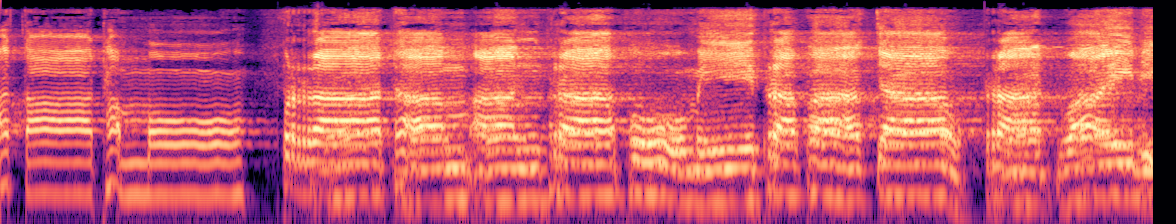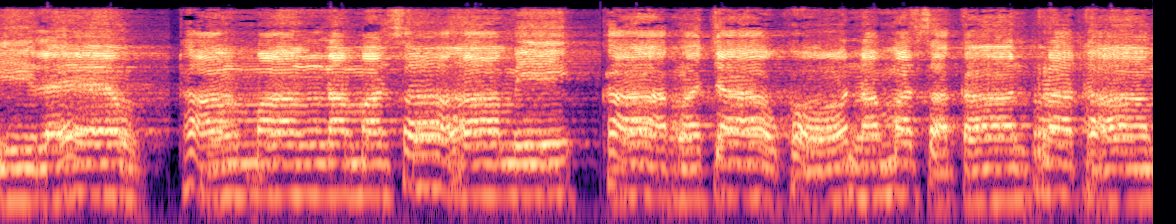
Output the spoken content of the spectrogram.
ะตาธัมโม พระธรรมอันพระผู้มีพระภาคเจ้าตรัสไว้ดีแล้วธรรมังนมัสสามิข้าพระเจ้าขอนมัสการพระธรรม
